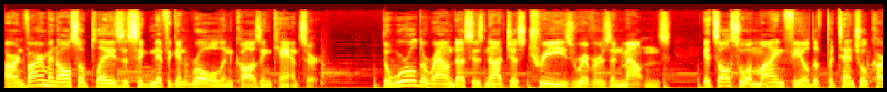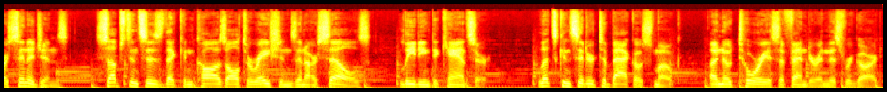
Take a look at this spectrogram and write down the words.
Our environment also plays a significant role in causing cancer. The world around us is not just trees, rivers and mountains, it's also a minefield of potential carcinogens, substances that can cause alterations in our cells, leading to cancer. Let's consider tobacco smoke, a notorious offender in this regard.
